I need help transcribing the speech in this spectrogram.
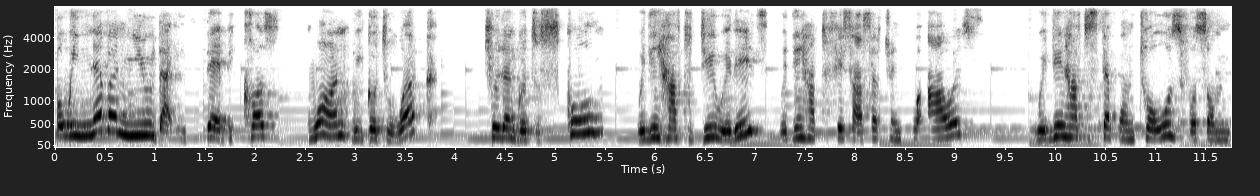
But we never knew that it's there because one, we go to work, children go to school, we didn't have to deal with it, we didn't have to face ourselves 24 hours, we didn't have to step on toes for some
